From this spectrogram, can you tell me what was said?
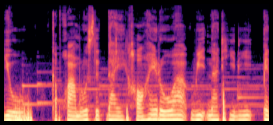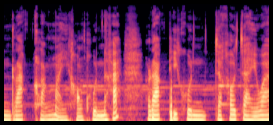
อยู่กับความรู้สึกใด ขอให้รู้ว่าวินาทีนี้เป็นรักครั้งใหม่ของคุณนะคะ รักที่คุณจะเข้าใจว่า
